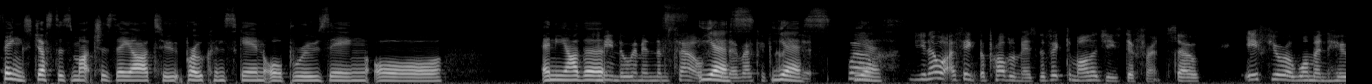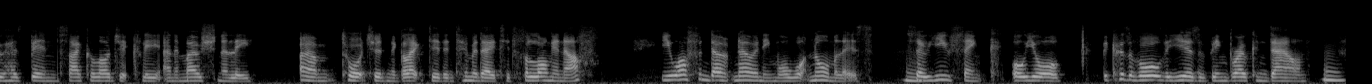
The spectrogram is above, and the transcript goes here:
things just as much as they are to broken skin or bruising or any other. I mean the women themselves? Yes. yes. It? Well, yes. you know what I think the problem is? The victimology is different. So if you're a woman who has been psychologically and emotionally um, tortured, neglected, intimidated for long enough, you often don't know anymore what normal is. So you think, or you're, because of all the years of being broken down, Mm.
